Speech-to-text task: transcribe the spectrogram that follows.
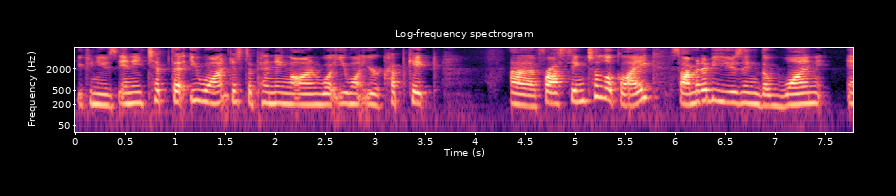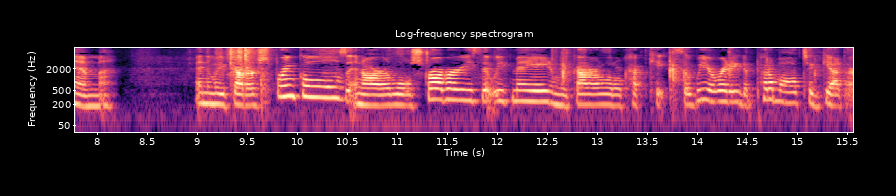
You can use any tip that you want, just depending on what you want your cupcake uh, frosting to look like. So I'm going to be using the 1M. And then we've got our sprinkles and our little strawberries that we've made, and we've got our little cupcakes. So we are ready to put them all together.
